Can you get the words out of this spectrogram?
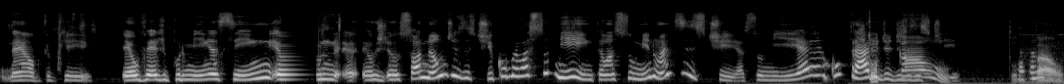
né, porque eu vejo por mim assim, eu, eu, eu só não desisti como eu assumi. Então, assumir não é desistir, assumir é o contrário Total. de desistir. Total.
